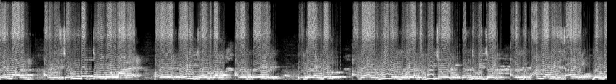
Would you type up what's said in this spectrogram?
தேர்மாறன் அவருடைய சொந்த துறைமுகமான பழைய தோணி துறைமுகம் அவர் பேரில் இருக்க வேண்டும். அந்த அவர் வீடு இருக்கக்கூடிய அந்த பீச் ரோடு தெற்கு பீச் ரோடு அதற்கு பாண்டியாபதி சாலை என்று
